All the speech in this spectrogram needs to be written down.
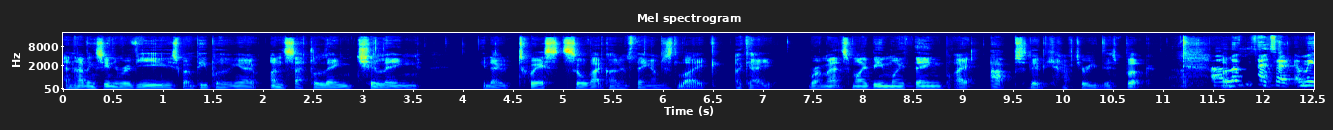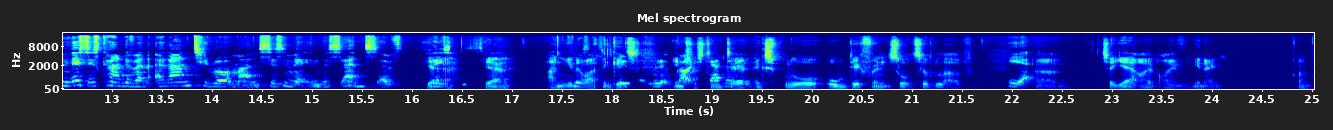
and having seen the reviews when people, you know, unsettling, chilling, you know, twists, all that kind of thing, I'm just like, okay, romance might be my thing, but I absolutely have to read this book. I love the sense. I mean, this is kind of an, an anti-romance, isn't it? In the sense of yeah, yeah, and you know, I think it's interesting to explore all different sorts of love. Yeah. Um, so yeah, I, am you know, I'm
